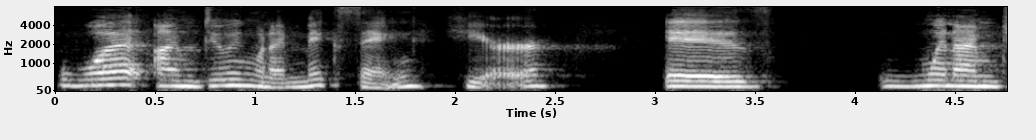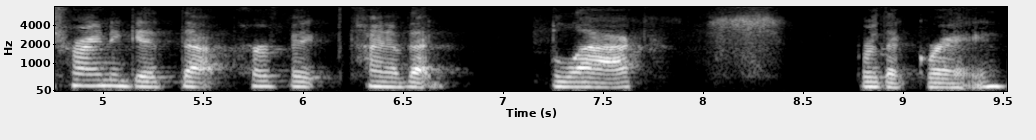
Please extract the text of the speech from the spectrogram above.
what I'm doing when I'm mixing here is when I'm trying to get that perfect kind of that black or that gray,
